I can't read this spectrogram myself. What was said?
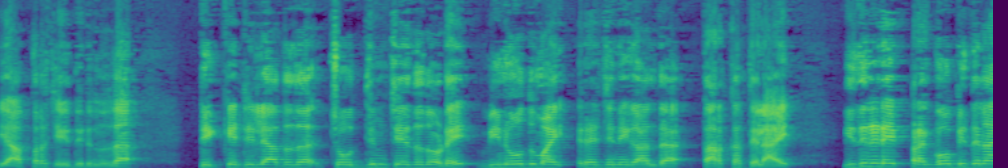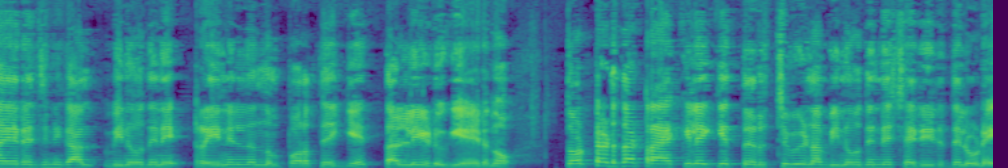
യാത്ര ചെയ്തിരുന്നത്. ടിക്കറ്റില്ലാത്തത് ചോദ്യം ചെയ്തതോടെ വിനോദുമായി രജനികാന്ത് തർക്കത്തിലായി. ഇതിനിടെ പ്രകോപിതനായ രജനികാന്ത് വിനോദിനെ ട്രെയിനിൽ നിന്നും പുറത്തേക്ക് തള്ളിയിടുകയായിരുന്നു. തൊട്ടടുത്ത ട്രാക്കിലേക്ക് തെറിച്ചു വീണ വിനോദിന്റെ ശരീരത്തിലൂടെ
